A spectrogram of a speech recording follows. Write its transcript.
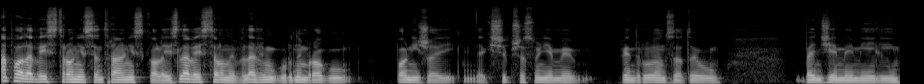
A po lewej stronie centralnie z kolei, z lewej strony w lewym górnym rogu poniżej, jak się przesuniemy wędrując do tyłu, będziemy mieli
